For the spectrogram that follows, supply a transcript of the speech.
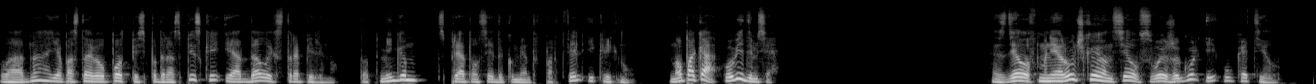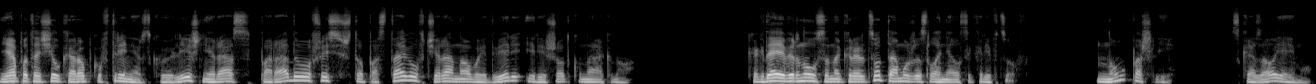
Ладно, я поставил подпись под распиской и отдал их Стропилину. Тот мигом спрятал сей документ в портфель и крикнул. «Ну пока, увидимся!» Сделав мне ручкой, он сел в свой «Жигуль» и укатил. Я потащил коробку в тренерскую, лишний раз порадовавшись, что поставил вчера новые двери и решетку на окно. Когда я вернулся на крыльцо, там уже слонялся Кривцов. «Ну, пошли», — сказал я ему.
